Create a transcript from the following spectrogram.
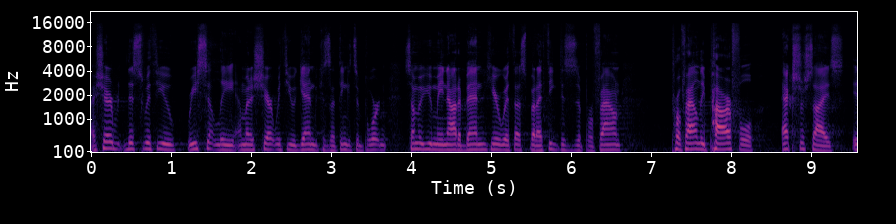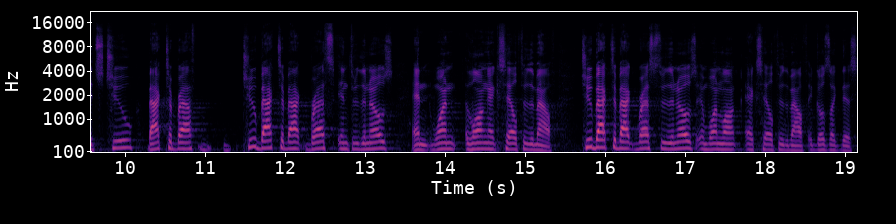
I shared this with you recently. I'm going to share it with you again because I think it's important. Some of you may not have been here with us, but I think this is a profound, profoundly powerful exercise. It's two back to breath, two back-to-back breaths in through the nose and one long exhale through the mouth. Two back-to-back breaths through the nose and one long exhale through the mouth. It goes like this.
